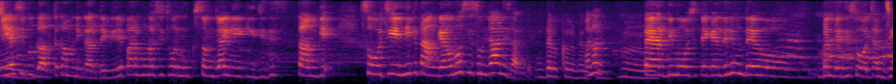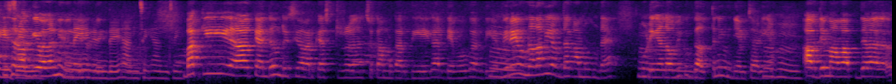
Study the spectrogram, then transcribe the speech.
ਇਹ ਅਸੀਂ ਕੋਈ ਗਲਤ ਕੰਮ ਨਹੀਂ ਕਰਦੇ ਵੀਰੇ ਪਰ ਹੁਣ ਅਸੀਂ ਤੁਹਾਨੂੰ ਸਮਝਾਈਏ ਕਿ ਜਿਹਦੀ ਤੰਗ ਸੋਚ ਹੀ ਇੰਨੀ ਕੁ ਤੰਗ ਹੈ ਉਹਨੂੰ ਅਸੀਂ ਸਮਝਾ ਨਹੀਂ ਸਕਦੇ। ਬਿਲਕੁਲ ਬਿਲਕੁਲ। ਹਨਾ ਪੈਰ ਦੀ ਮੋਚ ਤੇ ਕਹਿੰਦੇ ਨਹੀਂ ਹੁੰਦੇ ਉਹ ਬੰਦੇ ਦੀ ਸੋਚ ਕਿਸੇ ਨੂੰ ਅੱਗੇ ਵਾਲਾ ਨਹੀਂ ਨਹੀਂ ਦਿੰਦੇ ਹਾਂਜੀ ਹਾਂਜੀ। ਬਾਕੀ ਕਹਿੰਦੇ ਹੁੰਦੇ ਸੀ ਆਰਕੈਸਟਰਾ ਚ ਕੰਮ ਕਰਦੀ ਏ ਕਰਦੀ ਉਹ ਕਰਦੀ ਏ। ਵੀਰੇ ਉਹਨਾਂ ਦਾ ਵੀ ਆਪਦਾ ਕੰਮ ਹੁੰਦਾ ਹੈ ਕੁੜੀਆਂ ਦਾ ਉਹ ਵੀ ਕੋਈ ਗਲਤ ਨਹੀਂ ਹੁੰਦੀਆਂ ਵਿਚਾਰੀਆਂ। ਆਪਦੇ ਮਾਪੇ ਦਾ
